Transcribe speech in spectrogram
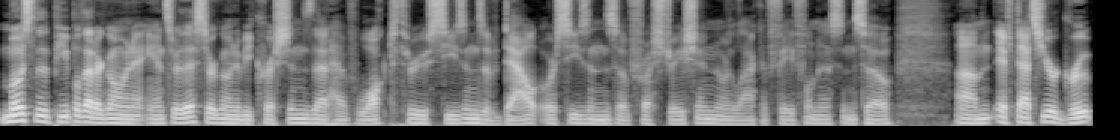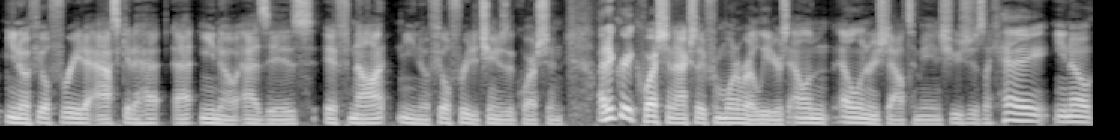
Most of the people that are going to answer this are going to be Christians that have walked through seasons of doubt or seasons of frustration or lack of faithfulness. And so, um, if that's your group, you know, feel free to ask it, at, you know, as is. If not, you know, feel free to change the question. I had a great question actually from one of our leaders. Ellen, Ellen reached out to me and she was just like, "Hey, you know,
